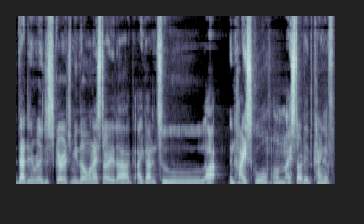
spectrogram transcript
that didn't really discourage me though. When I started, uh, I got into uh, in high school, um, I started kind of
